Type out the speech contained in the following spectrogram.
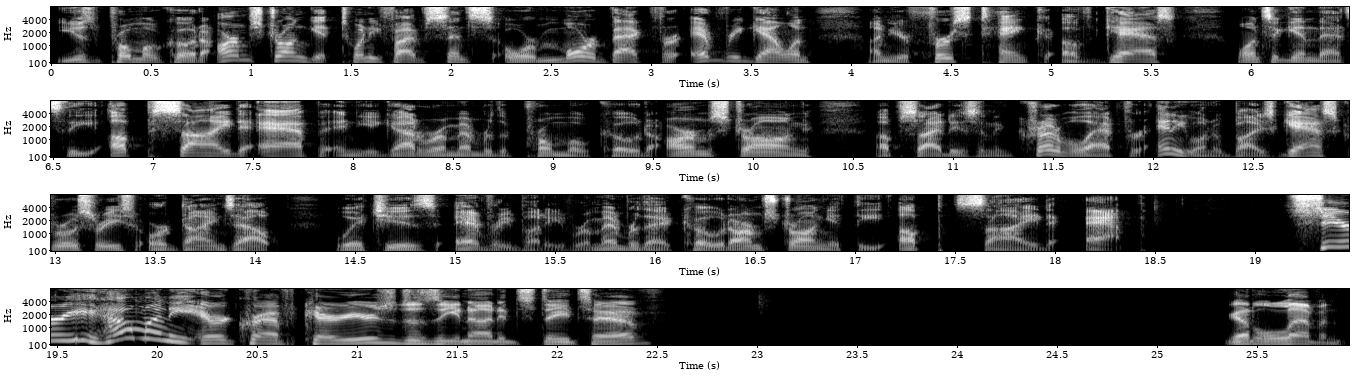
Use the promo code Armstrong. Get 25 cents or more back for every gallon on your first tank of gas. Once again, that's the Upside app, and you got to remember the promo code Armstrong. Upside is an incredible app for anyone who buys gas, groceries, or dines out, which is everybody. Remember that code Armstrong at the Upside app. Siri, how many aircraft carriers does the United States have? got 11.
